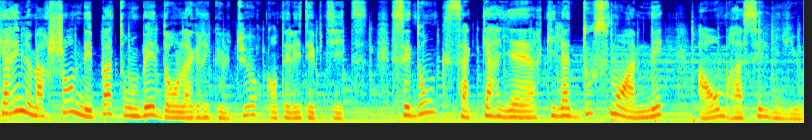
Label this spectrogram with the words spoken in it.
Karine Le Marchand n'est pas tombée dans l'agriculture quand elle était petite. C'est donc sa carrière qui l'a doucement amenée à embrasser le milieu.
